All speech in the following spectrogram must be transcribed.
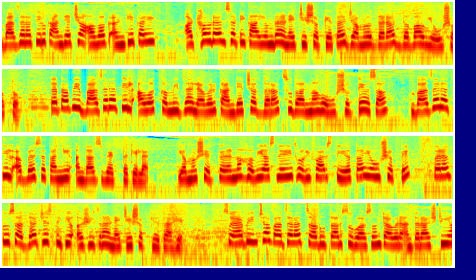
बाजारातील कांद्याच्या आवक आणखी काही आठवड्यांसाठी कायम राहण्याची शक्यता आहे ज्यामुळे दरात दबाव येऊ शकतो. तथापि बाजारातील आवक कमी झाल्यावर कांद्याच्या दरात सुधारणा होऊ शकते असा बाजारातील अभ्यासकांनी अंदाज व्यक्त केलाय. यामुळे शेतकऱ्यांना हवी असलेली थोडीफार स्थिरता येऊ शकते परंतु सध्याची स्थिती अशीच राहण्याची शक्यता आहे. सोयाबीनच्या बाजारात चढ उतार सुरू असून त्यावर आंतरराष्ट्रीय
